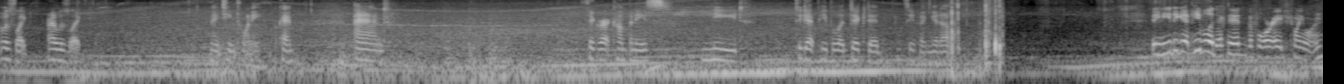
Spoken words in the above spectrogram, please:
I was like, I was like 1920, okay, and cigarette companies need to get people addicted. Let's see if I can get up. They need to get people addicted before age 21.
